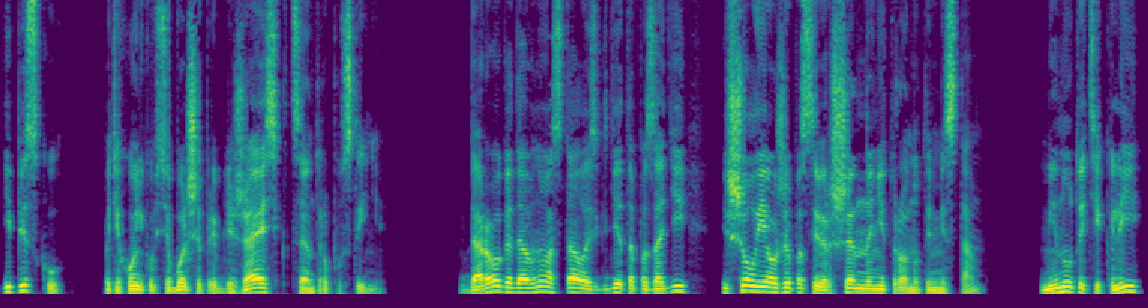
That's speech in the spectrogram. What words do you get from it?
и песку, потихоньку все больше приближаясь к центру пустыни. Дорога давно осталась где-то позади, и шел я уже по совершенно нетронутым местам. Минуты текли,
